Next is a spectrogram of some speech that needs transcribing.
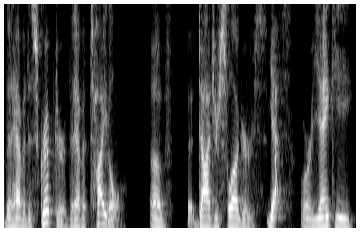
that have a descriptor, that have a title of Dodger Sluggers. Yes. Or Yankee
